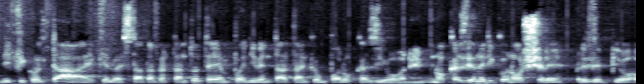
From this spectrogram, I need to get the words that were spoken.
difficoltà e che lo è stata per tanto tempo è diventata anche un po' l'occasione, un'occasione di conoscere per esempio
